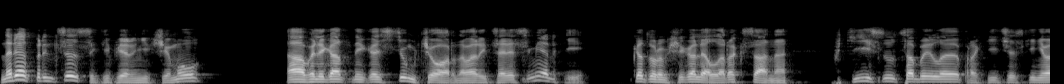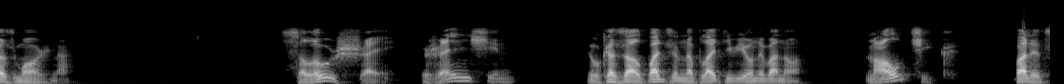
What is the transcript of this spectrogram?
Наряд принцессы теперь ни к чему, а в элегантный костюм черного рыцаря смерти, в котором щеголяла Роксана, втиснуться было практически невозможно. «Слушай, женщин!» — указал пальцем на платье Вион Ивано. «Мальчик!» — палец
